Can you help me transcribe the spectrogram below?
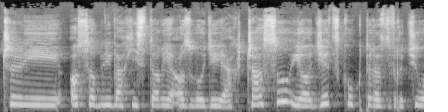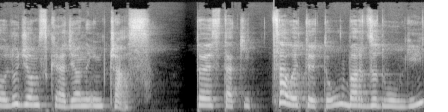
czyli osobliwa historia o złodziejach czasu i o dziecku, które zwróciło ludziom skradziony im czas. To jest taki cały tytuł, bardzo długi.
